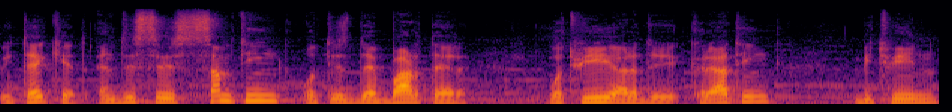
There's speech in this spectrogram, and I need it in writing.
we take it, and this is something what is the barter, what we are creating between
